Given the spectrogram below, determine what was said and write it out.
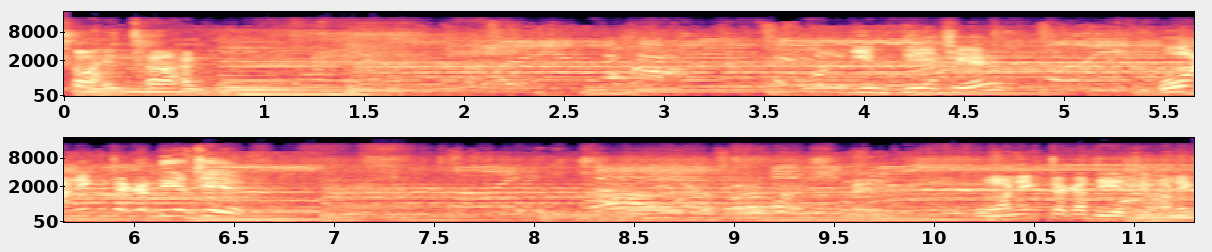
শয়তান। কোন গিফট দিয়েছে? ও অনেক টাকা দিয়েছে। অনেক টাকা দিয়েছে অনেক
